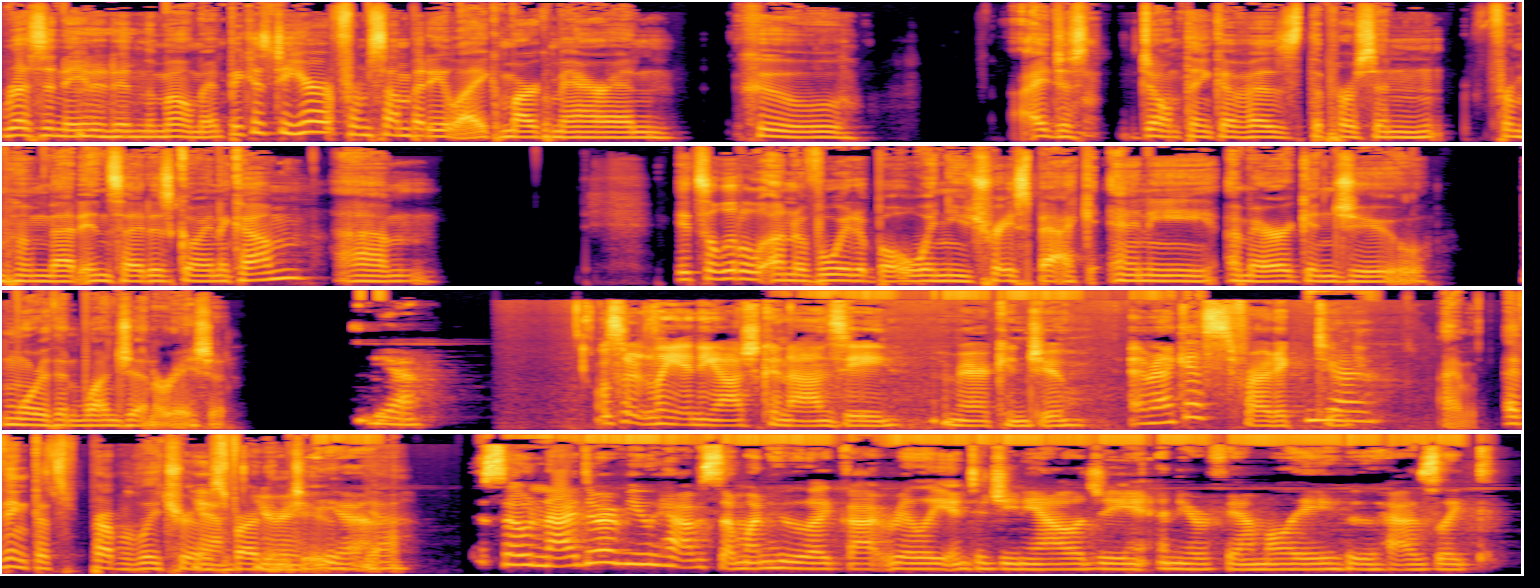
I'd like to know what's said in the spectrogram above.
resonated mm-hmm. in the moment because to hear it from somebody like Marc Maron, who I just don't think of as the person from whom that insight is going to come. Um, it's a little unavoidable when you trace back any American Jew more than one generation. Yeah. Well, certainly any Ashkenazi American Jew. I mean, I guess Sephardic too. Yeah. I, I think that's probably true yeah, of Sephardic right. too. Yeah. yeah. So neither of you have someone who like got really into genealogy in your family who has like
